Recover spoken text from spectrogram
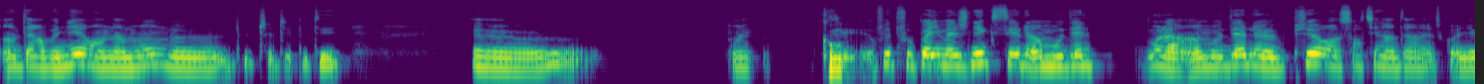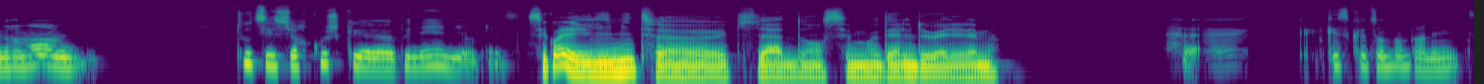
intervenir en amont de, de ChatGPT. ouais. En fait, il ne faut pas imaginer que c'est un modèle, voilà, un modèle pur sorti d'Internet. Il y a vraiment toutes ces surcouches que OpenAI a mis en place. C'est quoi les limites euh, qu'il y a dans ces modèles de LLM euh, Qu'est-ce que tu entends par limite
